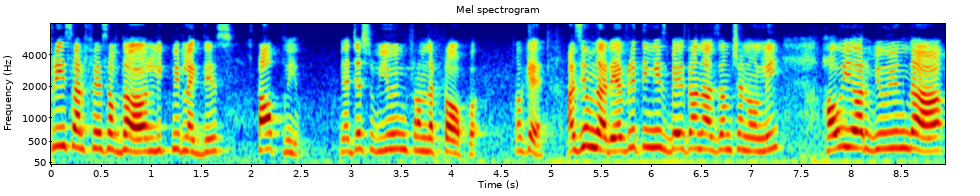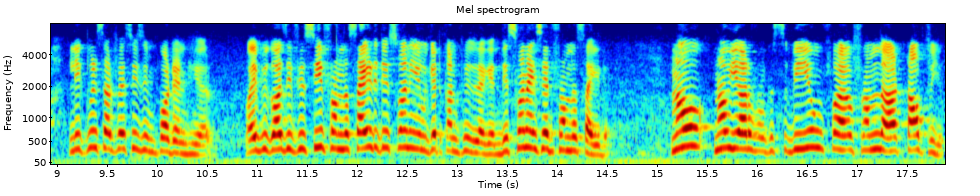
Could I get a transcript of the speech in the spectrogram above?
free surface of the liquid like this top view. We are just viewing from the top. Okay? Assume that everything is based on the assumption only. How you are viewing the liquid surface is important here why? Because if you see from the side this one you will get confused again. This one i said from the side. Now now you are viewing from the top view.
